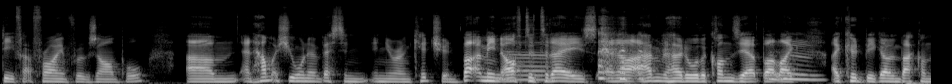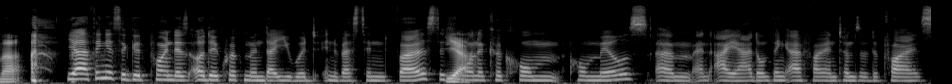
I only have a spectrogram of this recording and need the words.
deep fat frying, for example, um, and how much you want to invest in, in your own kitchen. But I mean, after today's, and I I haven't heard all the cons yet, but like I could be going back on that. Yeah, I think it's a good point. There's other equipment that you would invest in first if Yeah. you want to cook home home meals. Um, and I I don't think air fryer in terms of the price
